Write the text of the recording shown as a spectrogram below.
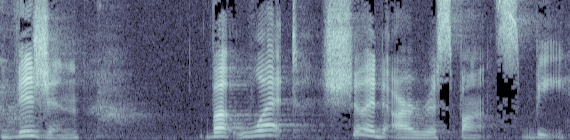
vision. But what should our response be?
